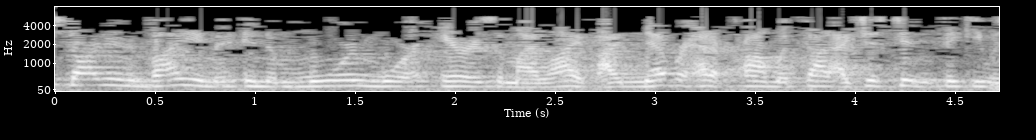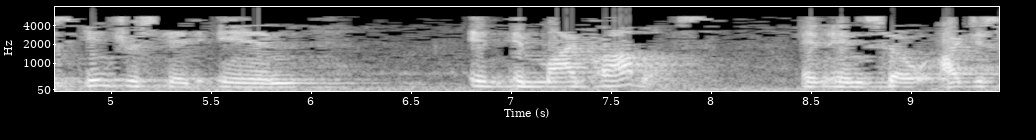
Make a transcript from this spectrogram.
started inviting him into more and more areas of my life. I never had a problem with God. I just didn't think he was interested in in, in my problems. And, and so I just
